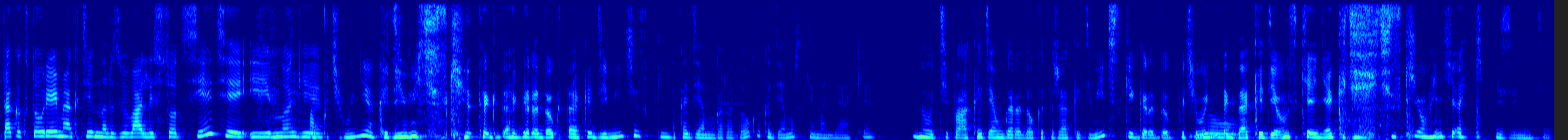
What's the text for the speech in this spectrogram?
Так как в то время активно развивались соцсети, и многие... А почему не академические тогда? Городок-то академический. Академгородок, академовские маньяки. Ну, типа, Академгородок — это же академический городок. Почему ну... не тогда академские, а не академические маньяки? Извините.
